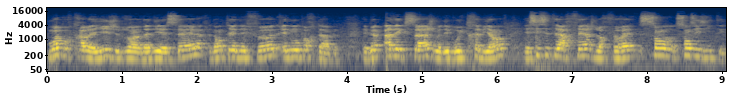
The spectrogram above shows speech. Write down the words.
Moi pour travailler j'ai besoin d'ADSL, d'un téléphone et de mon portable. Et bien avec ça je me débrouille très bien et si c'était à refaire je le referais sans hésiter.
